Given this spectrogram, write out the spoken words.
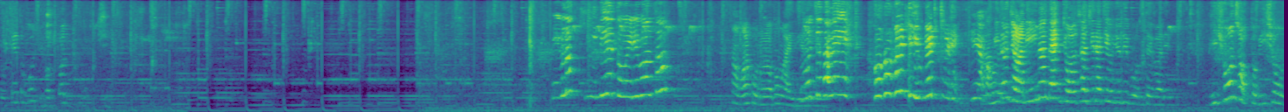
হতে তবু ঢুকছে এগুলো কি দিয়ে তৈরি বলতো? আমার কোনো রকম আইডিয়া হচ্ছে তাহলে কোনোটাই ডিমের ট্রে আমি তো জানি না দেখ জলসাচিরা কেউ যদি বলতে পারে। ভীষণ শক্ত ভীষণ।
